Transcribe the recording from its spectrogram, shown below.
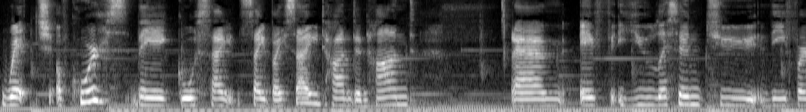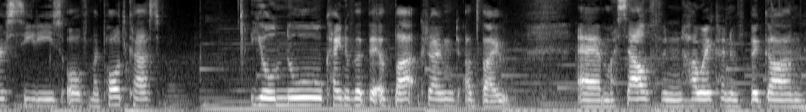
which of course they go side side by side, hand in hand. Um, if you listen to the first series of my podcast, you'll know kind of a bit of background about um, myself and how I kind of began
